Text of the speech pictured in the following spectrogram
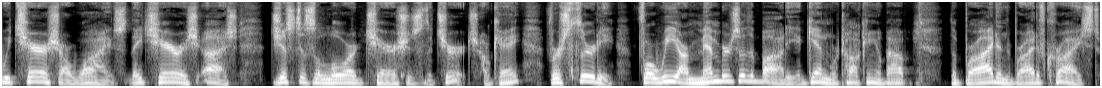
we cherish our wives. They cherish us just as the Lord cherishes the church. Okay. Verse 30, for we are members of the body. Again, we're talking about the bride and the bride of Christ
